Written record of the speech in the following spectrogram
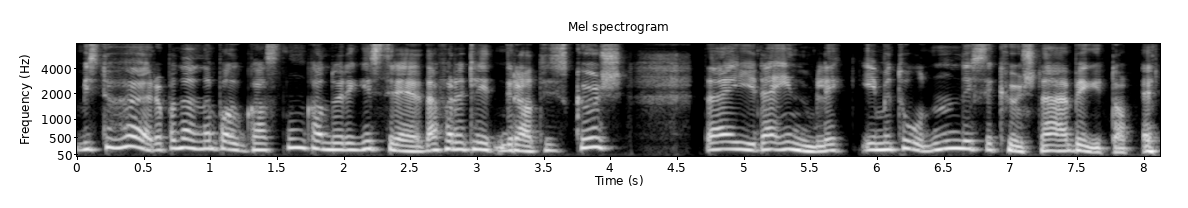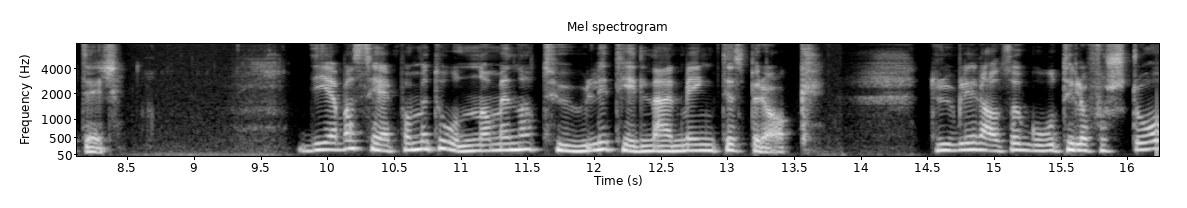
Hvis du hører på denne podkasten, kan du registrere deg for et lite gratiskurs der jeg gir deg innblikk i metoden disse kursene er bygget opp etter. De er basert på metoden om en naturlig tilnærming til språk. Du blir altså god til å forstå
